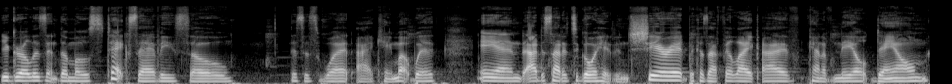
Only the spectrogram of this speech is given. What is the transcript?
your girl isn't the most tech savvy, so this is what I came up with. And I decided to go ahead and share it because I feel like I've kind of nailed down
